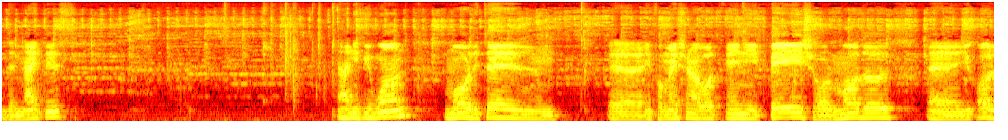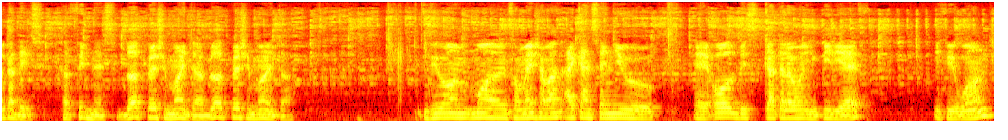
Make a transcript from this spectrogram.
the 90s and if you want more detailed uh, information about any page or model uh, you oh look at this. Health fitness. Blood pressure monitor blood pressure monitor. If you want more information about I can send you uh, all this catalog in PDF if you want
